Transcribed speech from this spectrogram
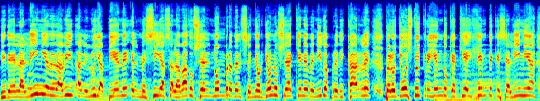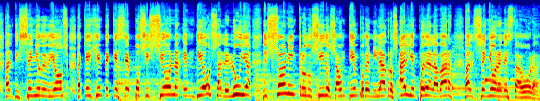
y de la línea de David, aleluya, viene el Mesías, alabado sea el nombre del Señor. Yo no sé a quién he venido a predicarle, pero yo estoy creyendo que aquí hay gente que se alinea al diseño de Dios, aquí hay gente que se posiciona en Dios, y son introducidos a un tiempo de milagros. Alguien puede alabar al Señor en esta hora.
